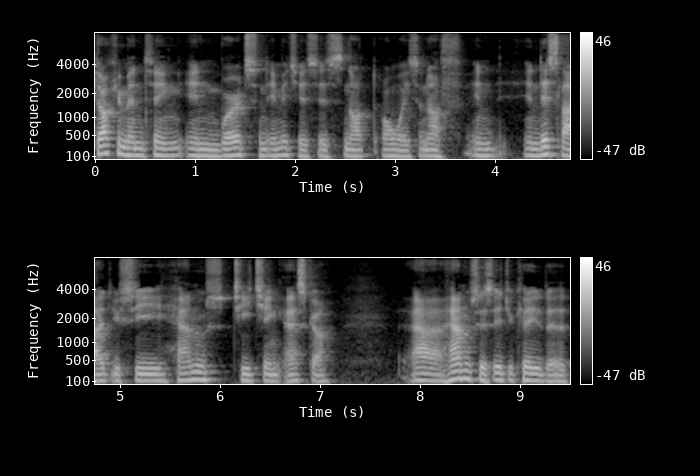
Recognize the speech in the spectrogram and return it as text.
Documenting in words and images is not always enough. In in this slide you see Hernus teaching Asger uh, Hernus is educated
